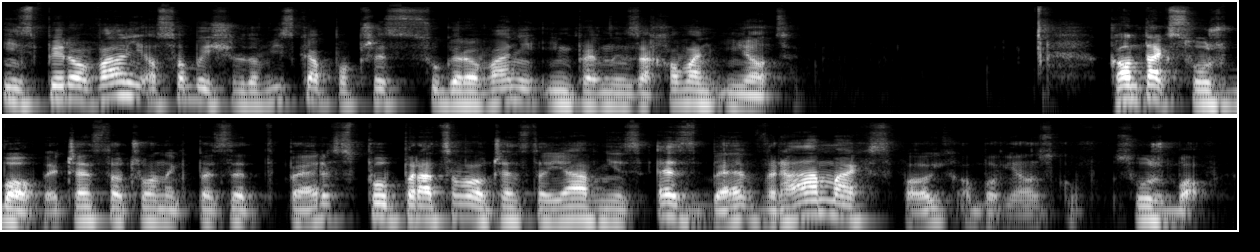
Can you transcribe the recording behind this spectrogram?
Inspirowali osoby środowiska poprzez sugerowanie im pewnych zachowań i ocen. Kontakt służbowy, często członek PZPR, współpracował często jawnie z SB w ramach swoich obowiązków służbowych.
